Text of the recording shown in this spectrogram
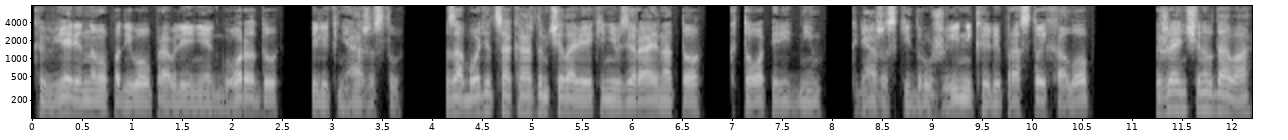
к веренному под его управление городу или княжеству, заботиться о каждом человеке, невзирая на то, кто перед ним, княжеский дружинник или простой холоп, женщина-вдова,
